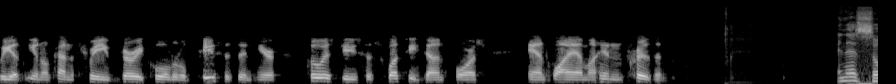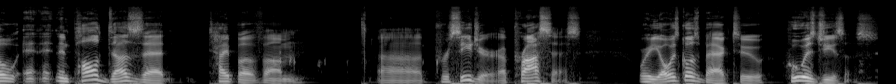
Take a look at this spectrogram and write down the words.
we get, you know, kind of three very cool little pieces in here. Who is Jesus? What's he done for us? and why am I in prison? And that's so, and, and Paul does that type of um, uh, procedure, a process, where he always goes back to who is Jesus,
